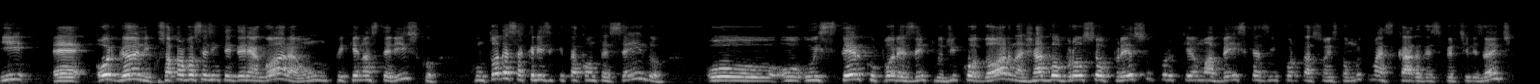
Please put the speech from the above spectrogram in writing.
e é, orgânico. Só para vocês entenderem agora, um pequeno asterisco, com toda essa crise que está acontecendo, o, o, o, esterco, por exemplo, de codorna já dobrou seu preço, porque uma vez que as importações estão muito mais caras desse fertilizante,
